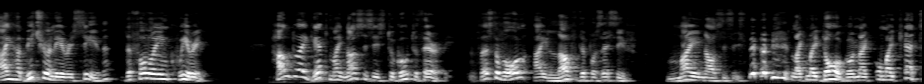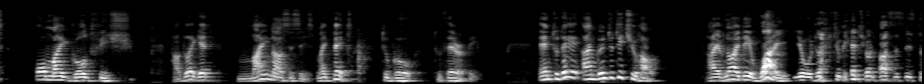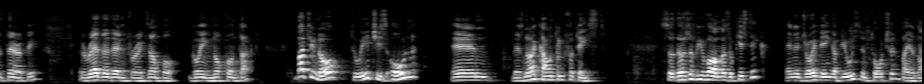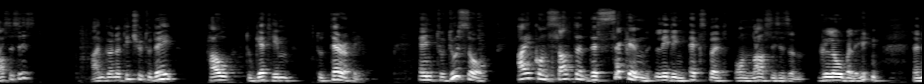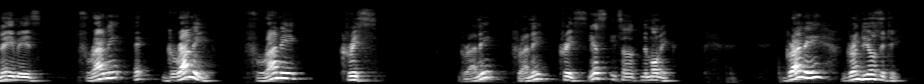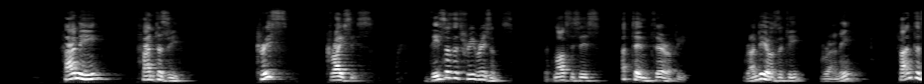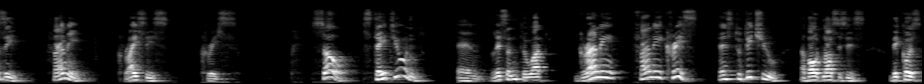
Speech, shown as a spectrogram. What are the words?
I habitually receive the following query. How do I get my narcissist to go to therapy? First of all, I love the possessive, my narcissist, like my dog or my, or my cat or my goldfish. How do I get my narcissist, my pet, to go to therapy? And today I'm going to teach you how. I have no idea why you would like to get your narcissist to therapy rather than, for example, going no contact. But you know, to each his own, and there's no accounting for taste. So those of you who are masochistic and enjoy being abused and tortured by a narcissist, I'm going to teach you today how to get him to therapy. And to do so, I consulted the second leading expert on narcissism globally. Her name is Franny, eh, Granny, Franny Chris. Granny, Franny, Chris. Yes, it's a mnemonic. Granny, grandiosity. Fanny, fantasy. Chris, crisis. These are the three reasons that narcissists attend therapy. Grandiosity, Granny. Fantasy, Fanny. Crisis, Chris. So stay tuned and listen to what Granny Fanny Chris has to teach you about narcissists because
